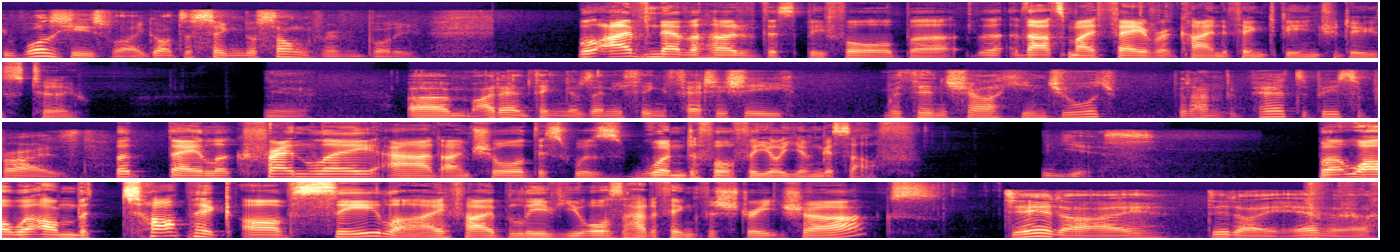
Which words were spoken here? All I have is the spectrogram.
it was useful. I got to sing the song for everybody. Well, I've never heard of this before, but th- that's my favorite kind of thing to be introduced to. Yeah. Um, I don't think there's anything fetishy within Sharky and George, but I'm prepared to be surprised. But they look friendly, and I'm sure this was wonderful for your younger self. Yes. But while we're on the topic of sea life, I believe you also had a thing for street sharks. Did I? Did I ever?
